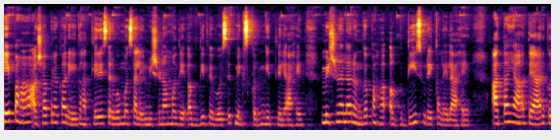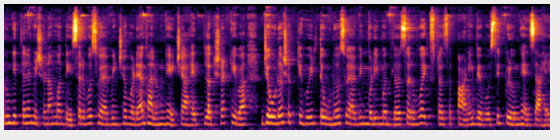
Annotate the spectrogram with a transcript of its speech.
हे पहा अशा प्रकारे घातलेले सर्व मसाले मिश्रणामध्ये अगदी व्यवस्थित मिक्स करून घेतलेले आहेत. मिश्रणाला रंग पहा अगदी सुरेख आलेला आहे. आता ह्या तयार करून घेतलेल्या मिश्रणामध्ये सर्व सोयाबीनच्या वड्या घालून घ्यायच्या आहेत. लक्षात ठेवा जेवढं शक्य होईल तेवढं सोयाबीन वडीमधलं सर्व एक्स्ट्राचं पाणी व्यवस्थित पिळून घ्यायचं आहे.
